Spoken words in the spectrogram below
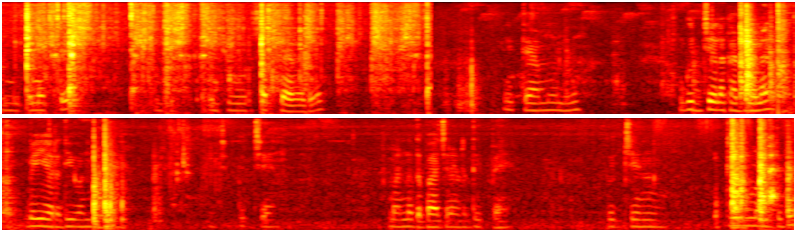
ಒಂದು ನೆಟ್ಟೆ ಒಂಚೂರು ಸೊಪ್ಪೆ ಮತ್ತೆ ಅಮೂಲು ಗುಜ್ಜೆಲ್ಲ ಕಡ್ಲೆಲ್ಲ ಬೇಯರದಿ ಒಂದು ಗುಜ್ಜೆ ಮಣ್ಣದ ಬಾಜಿ ನಡೆದಿಪ್ಪೆ ಗುಜ್ಜೆನ್ ಕ್ಲೀನ್ ಮಾಡ್ತಿದ್ದು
